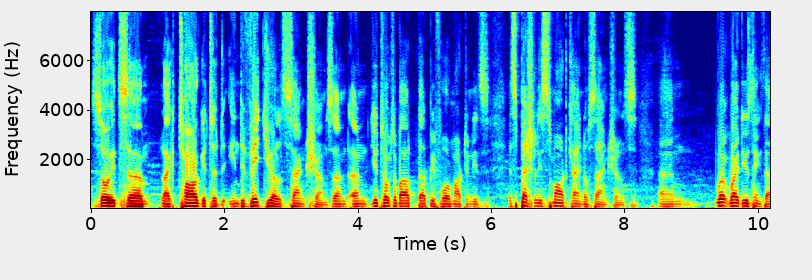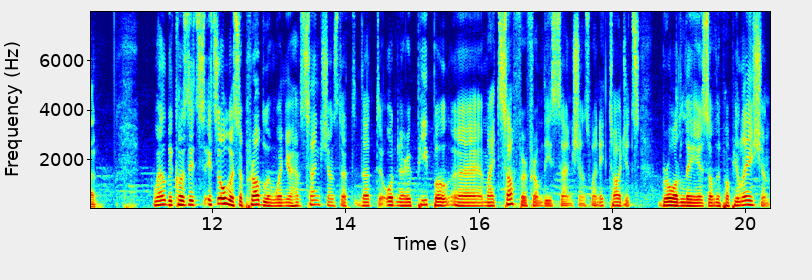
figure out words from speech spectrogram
So it's um, like targeted individual sanctions, and and you talked about that before, Martin. It's especially smart kind of sanctions, and wh why do you think that? Well, because it's it's always a problem when you have sanctions that that ordinary people uh, might suffer from these sanctions when it targets broad layers of the population.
